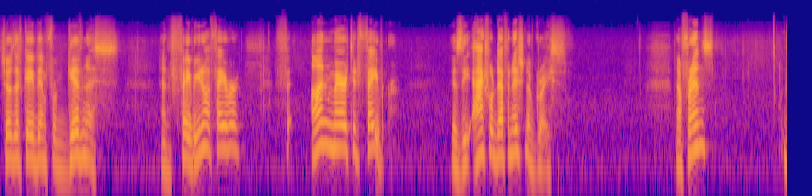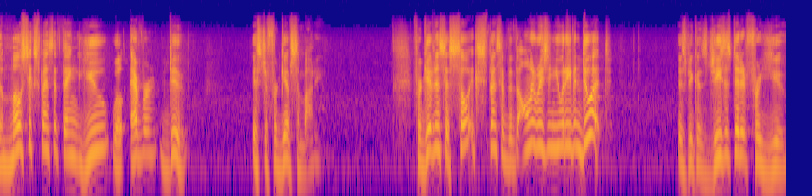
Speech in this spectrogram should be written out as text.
Joseph gave them forgiveness and favor. You know what favor? F- unmerited favor is the actual definition of grace. Now, friends, the most expensive thing you will ever do is to forgive somebody. Forgiveness is so expensive that the only reason you would even do it is because Jesus did it for you.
